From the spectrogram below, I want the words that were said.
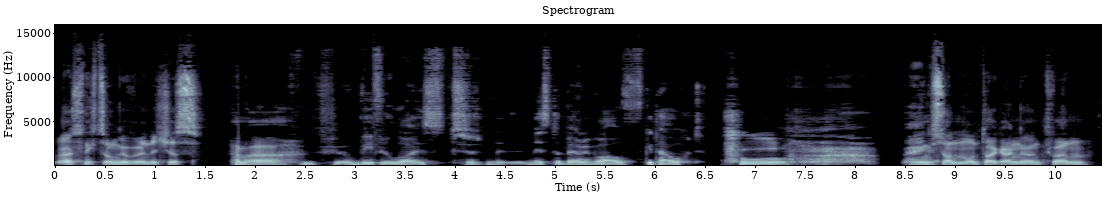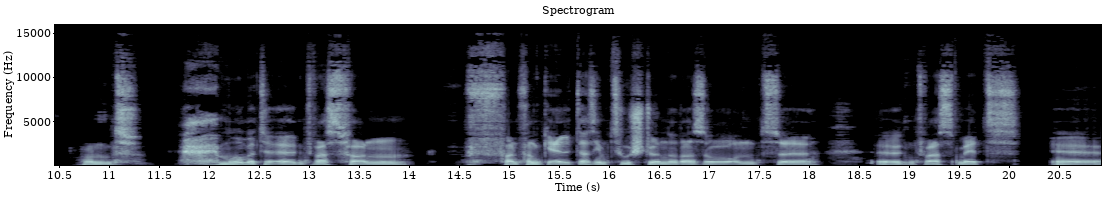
Das ist nichts Ungewöhnliches. Aber Um wie viel Uhr ist Mr. Barrymore aufgetaucht? Puh. Wegen Sonnenuntergang irgendwann. Und er murmelte irgendwas von, von, von Geld, das ihm zustünde oder so. Und äh, irgendwas mit, äh,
